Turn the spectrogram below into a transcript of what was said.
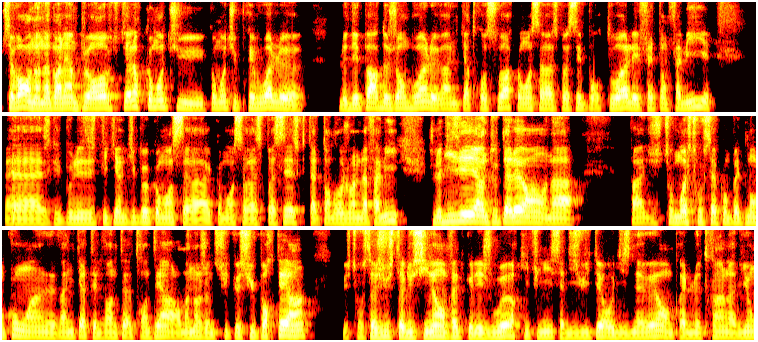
savoir, on en a parlé un peu tout à l'heure, comment tu, comment tu prévois le, le départ de Jean Bouin le 24 au soir? Comment ça va se passer pour toi, les fêtes en famille? Euh, Est-ce que tu peux nous expliquer un petit peu comment ça, comment ça va se passer? Est-ce que tu as le temps de rejoindre la famille? Je le disais hein, tout à l'heure, on a moi, je trouve ça complètement con, hein, le 24 et le 31. Alors maintenant, je ne suis que supporter, hein, mais je trouve ça juste hallucinant en fait que les joueurs qui finissent à 18h ou 19h, on prenne le train, l'avion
